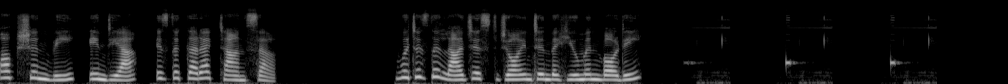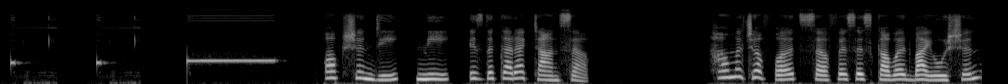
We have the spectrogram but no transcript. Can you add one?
Option B, India, is the correct answer. What is the largest joint in the human body? Option D, knee, is the correct answer. How much of Earth's surface is covered by ocean?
